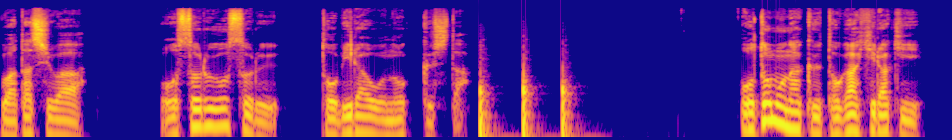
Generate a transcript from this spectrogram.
私は恐る恐る扉をノックした。音もなく戸が開き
